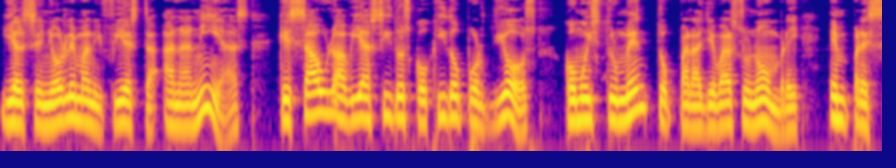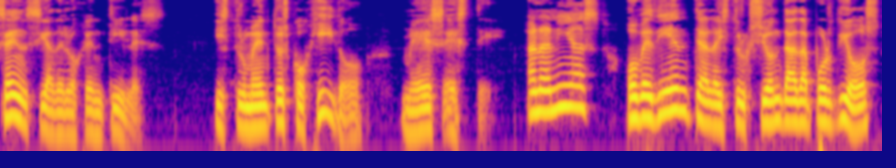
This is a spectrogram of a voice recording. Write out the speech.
y el Señor le manifiesta a Ananías que Saulo había sido escogido por Dios como instrumento para llevar su nombre en presencia de los gentiles instrumento escogido me es este. Ananías, obediente a la instrucción dada por Dios,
